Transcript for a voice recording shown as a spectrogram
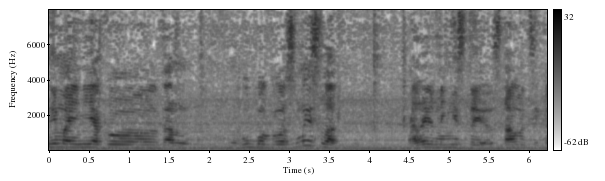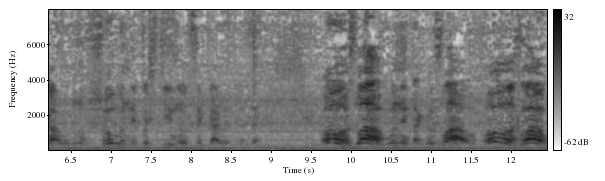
не має ніякого там глибокого смисла, але мені стало цікаво. Ну, що вони постійно це кажуть про це. О, злав, вони так, злав, о, злав,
